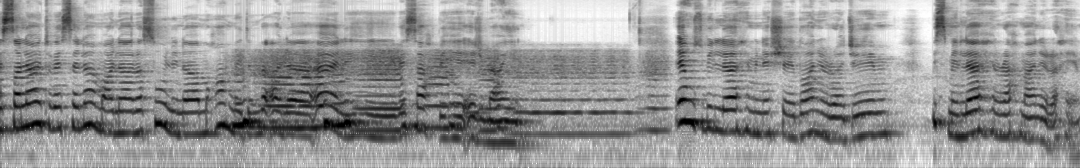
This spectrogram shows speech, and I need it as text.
ve salatu ve selamu ala Resulina Muhammedin ve ala alihi ve sahbihi ecmain. Euzubillahimineşşeytanirracim. Bismillahirrahmanirrahim.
